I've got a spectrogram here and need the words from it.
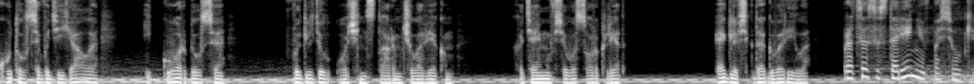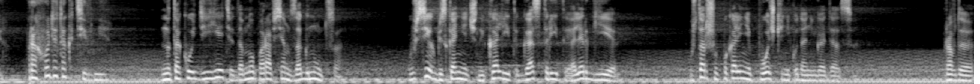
кутался в одеяло и горбился, выглядел очень старым человеком, хотя ему всего 40 лет. Эгли всегда говорила, Процессы старения в поселке проходят активнее. На такой диете давно пора всем загнуться. У всех бесконечные колиты, гастриты, аллергия. У старшего поколения почки никуда не годятся. Правда,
